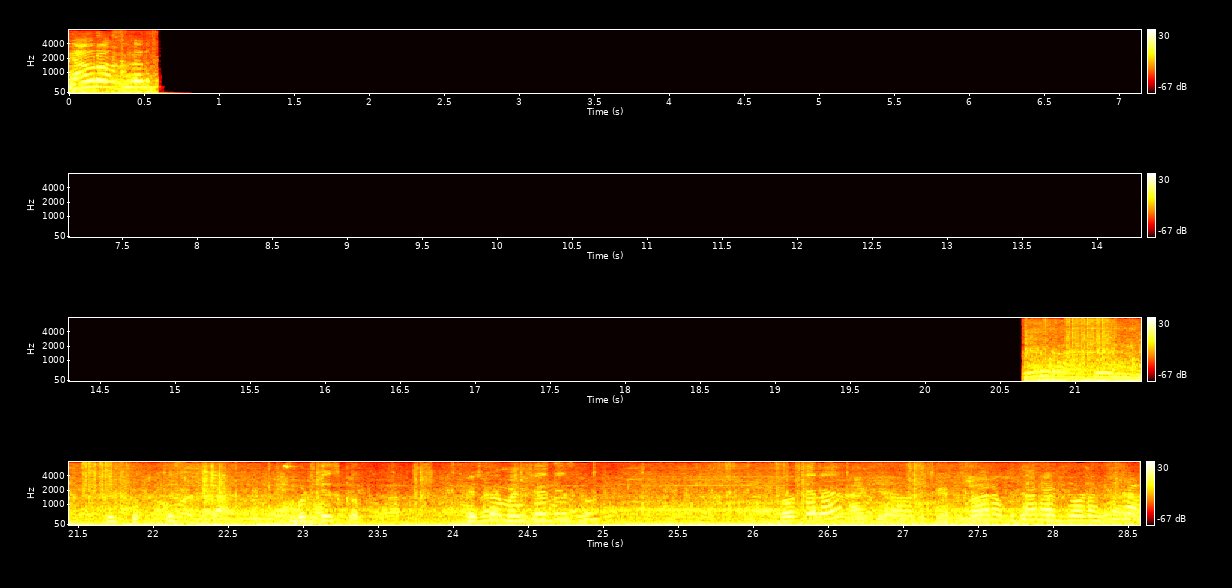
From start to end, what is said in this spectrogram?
కెమెరా వస్తుంది తీసుకో ఇప్పుడు తీసుకో. తీసుకో మంచిగా తీసుకో. ఓకేనా? సార్ ఒకసారి అటు చూడండి సార్.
